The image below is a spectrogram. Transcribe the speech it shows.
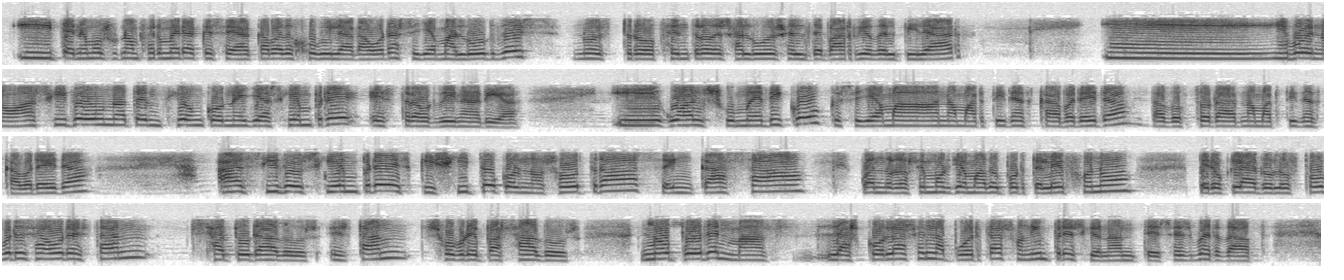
y tenemos una enfermera que se acaba de jubilar ahora, se llama Lourdes. Nuestro centro de salud es el de Barrio del Pilar. Y, bueno, ha sido una atención con ella siempre extraordinaria. Igual su médico, que se llama Ana Martínez Cabrera, la doctora Ana Martínez Cabrera, ha sido siempre exquisito con nosotras en casa, cuando los hemos llamado por teléfono, pero claro, los pobres ahora están saturados, están sobrepasados, no pueden más. Las colas en la puerta son impresionantes, es verdad.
